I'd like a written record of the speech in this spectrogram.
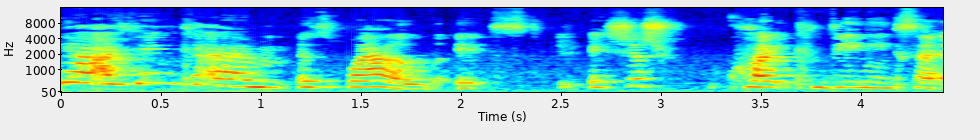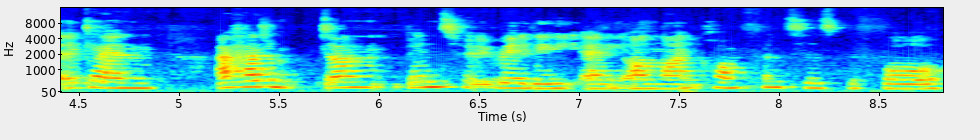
Yeah, I think um, as well. It's it's just quite convenient. So again, I hadn't done been to really any online conferences before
